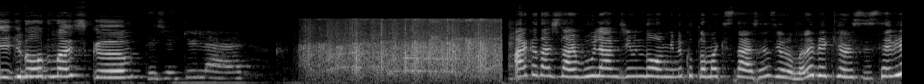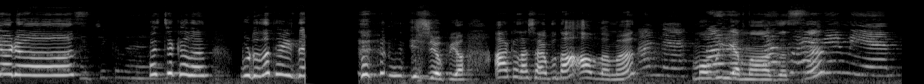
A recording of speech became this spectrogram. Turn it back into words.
İyi ki doğdun aşkım. Teşekkürler. Arkadaşlar Buğulemciğimin doğum günü kutlamak isterseniz yorumlara bekliyoruz. Sizi seviyoruz. Hoşçakalın. Hoşçakalın. Burada da teyze iş yapıyor. Arkadaşlar bu da ablamın Anne. mobilya ben- mağazası. Koyabilir miyim?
